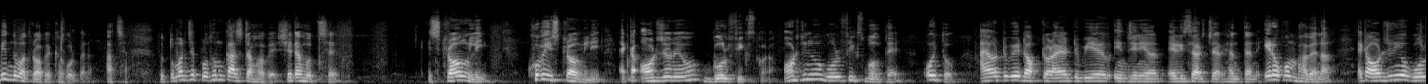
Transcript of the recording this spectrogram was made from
বিন্দুমাত্র অপেক্ষা করবে না। আচ্ছা তো তোমার যে প্রথম কাজটা হবে, সেটা হচ্ছে স্ট্রংলি খুবই স্ট্রংলি একটা অর্জনীয় গোল ফিক্স করা। অর্জনীয় গোল ফিক্স বলতে, ওই তো I want to be a doctor I want to be a engineer a researcher হ্যান ত্যান এরকমভাবে না। একটা অর্জনীয় গোল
